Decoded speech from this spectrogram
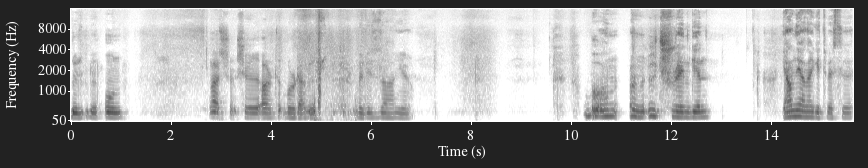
Düzgün 10 Aşağı artık burada bir bir hizayı. Bu 3 rengin yan yana gitmesi.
